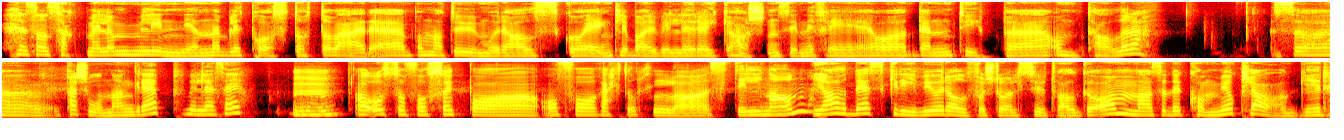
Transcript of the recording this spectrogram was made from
sånn sagt mellom linjene blitt påstått å være på en måte umoralsk og egentlig bare ville røyke hasjen sin i fred og den type omtaler, da. Så personangrep, vil jeg si. Mm. Og også forsøk på å få rektor til å stilne han. Ja, det skriver jo rolleforståelsesutvalget om. Altså, det kommer jo klager.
